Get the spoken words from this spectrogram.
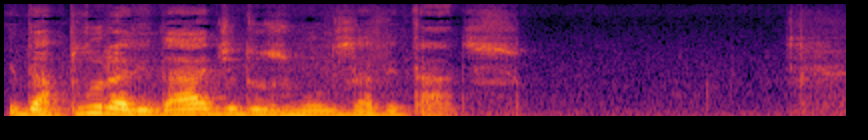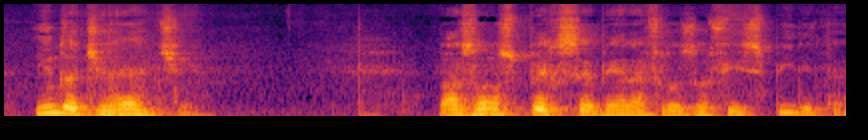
e da pluralidade dos mundos habitados. Indo adiante, nós vamos perceber na filosofia espírita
